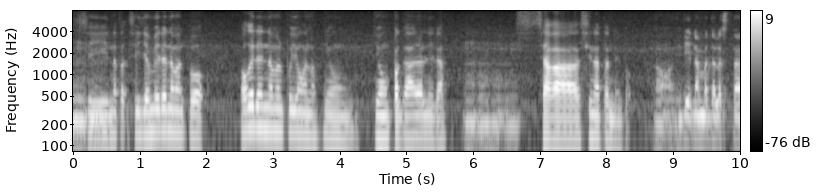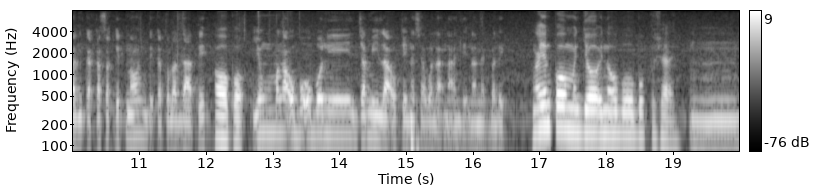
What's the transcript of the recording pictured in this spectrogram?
Mm-mm. Si Nata- si Jamila naman po. Okay din naman po yung ano, yung yung pag-aaral nila. Mm-mm-mm. Saka si Nathan din po. Oo, hindi na madalas na kakasakit, no? Hindi katulad dati. Opo. Yung mga ubo-ubo ni Jamila, okay na siya, wala na, hindi na nagbalik. Ngayon po medyo inuubo-ubo po siya eh. Mm,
